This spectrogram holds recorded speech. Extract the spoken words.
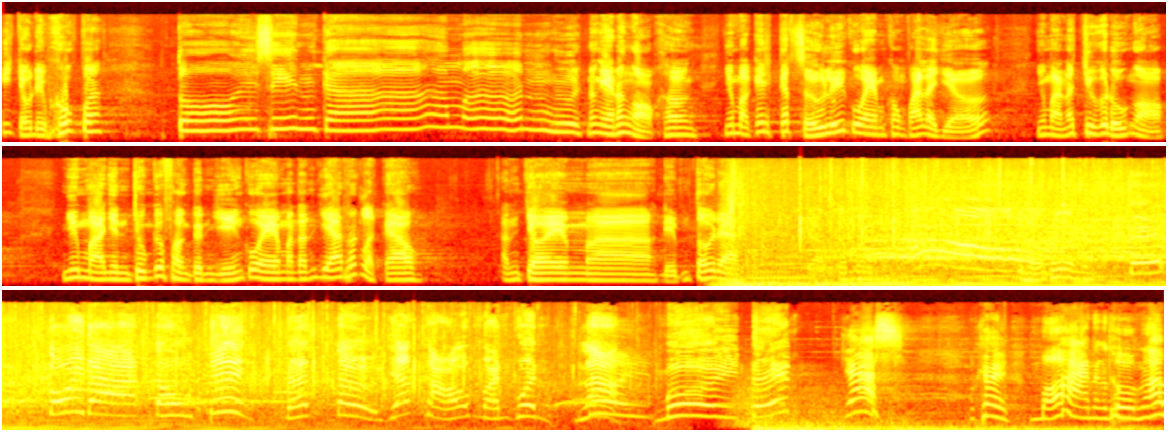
cái chỗ điệp khúc á tôi xin cảm ơn người nó nghe nó ngọt hơn nhưng mà cái cách xử lý của em không phải là dở nhưng mà nó chưa có đủ ngọt. Nhưng mà nhìn chung cái phần trình diễn của em anh đánh giá rất là cao. Anh cho em à, điểm tối đa. Dạ cảm ơn. Anh. Điểm tối đa đầu tiên đến từ giám khảo Mạnh Quỳnh là Mười. 10 điểm Yes. Ok, mở hàng thường thường á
